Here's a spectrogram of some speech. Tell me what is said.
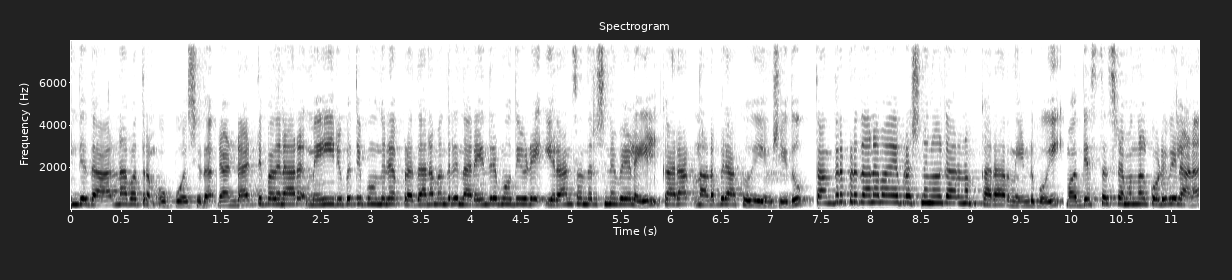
ഇന്ത്യ ധാരണാപത്രം ഒപ്പുവച്ചത്. രണ്ടായിരത്തി പതിനാറ് മെയ് ഇരുപത്തിമൂന്നിന് പ്രധാനമന്ത്രി നരേന്ദ്രമോദിയുടെ ഇറാൻ സന്ദർശന വേളയിൽ കരാർ നടപ്പിലാക്കുകയും ചെയ്തു. തന്ത്രപ്രധാനമായ പ്രശ്നങ്ങൾ കാരണം കരാർ നീണ്ടുപോയി. മധ്യസ്ഥ ശ്രമങ്ങൾക്കൊടുവിലാണ്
